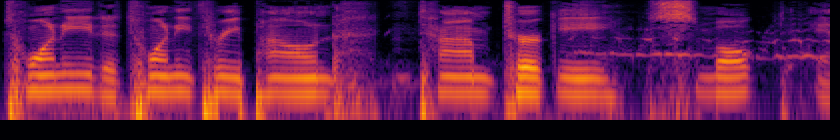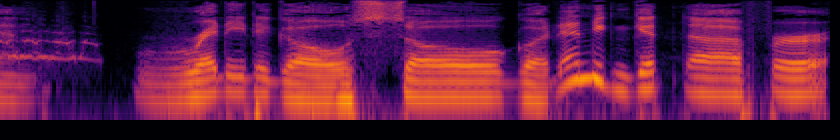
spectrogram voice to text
20 to 23 pound tom turkey, smoked and ready to go. So good. And you can get uh, for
